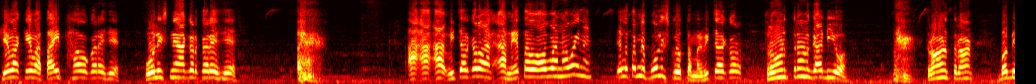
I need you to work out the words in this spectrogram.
કેવા કેવા તાઇફાઓ કરે છે, પોલીસને આગળ કરે છે. આ આ આ વિચાર કરો, આ નેતાઓ આવવાના હોય ને, એટલે તમને પોલીસ કહો મળે. વિચાર કરો, ત્રણ ત્રણ ગાડીઓ, ત્રણ ત્રણ, બબે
